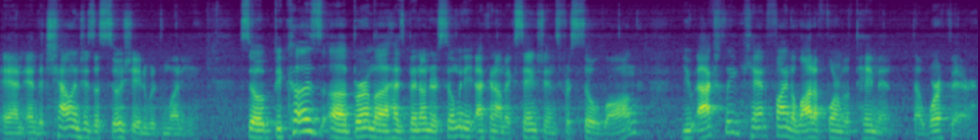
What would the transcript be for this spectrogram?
and, and the challenges associated with money. So because uh, Burma has been under so many economic sanctions for so long, you actually can't find a lot of form of payment that work there.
